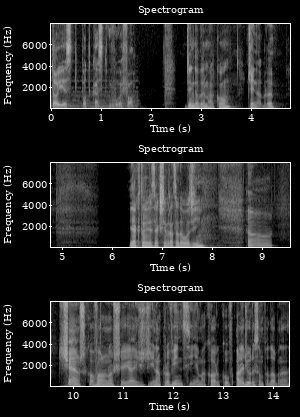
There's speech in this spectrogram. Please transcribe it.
To jest podcast WFO. Dzień dobry, Marku. Dzień dobry. Jak to jest, jak się wraca do Łodzi? O, ciężko, wolno się jeździ. Na prowincji nie ma korków, ale dziury są podobne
